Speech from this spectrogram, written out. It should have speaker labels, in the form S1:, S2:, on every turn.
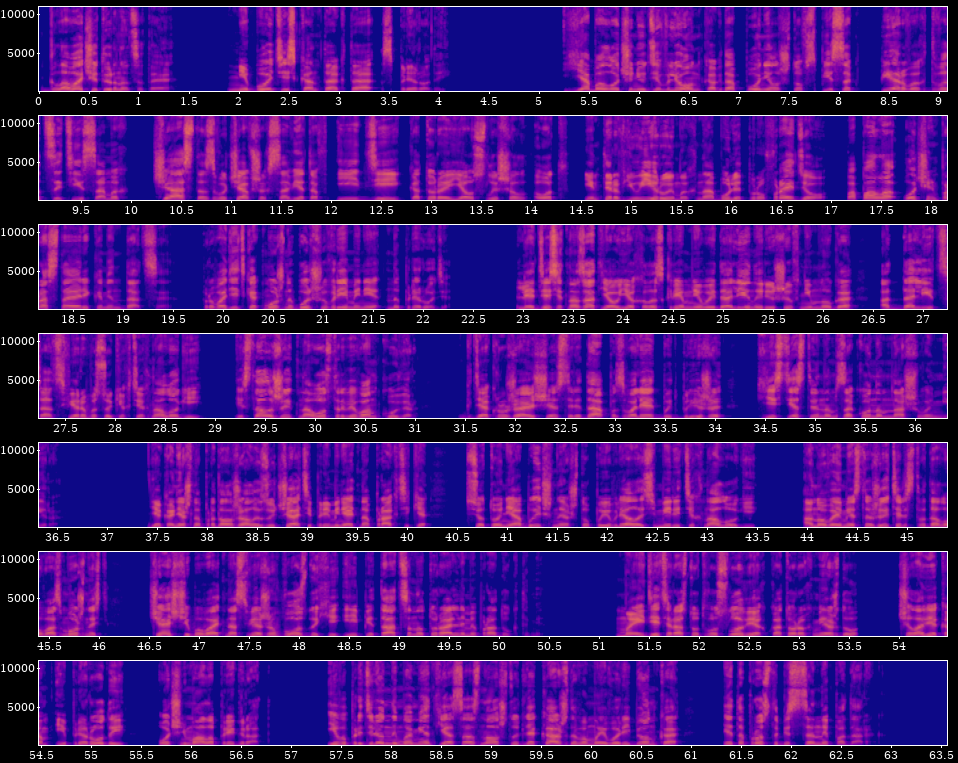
S1: Глава 14. Не бойтесь контакта с природой. Я был очень удивлен, когда понял, что в список первых 20 самых часто звучавших советов и идей, которые я услышал от интервьюируемых на Bulletproof Radio, попала очень простая рекомендация – проводить как можно больше времени на природе. Лет 10 назад я уехал из Кремниевой долины, решив немного отдалиться от сферы высоких технологий – и стал жить на острове Ванкувер, где окружающая среда позволяет быть ближе к естественным законам нашего мира. Я, конечно, продолжал изучать и применять на практике все то необычное, что появлялось в мире технологий, а новое место жительства дало возможность чаще бывать на свежем воздухе и питаться натуральными продуктами. Мои дети растут в условиях, в которых между человеком и природой очень мало преград. И в определенный момент я осознал, что для каждого моего ребенка это просто бесценный подарок.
